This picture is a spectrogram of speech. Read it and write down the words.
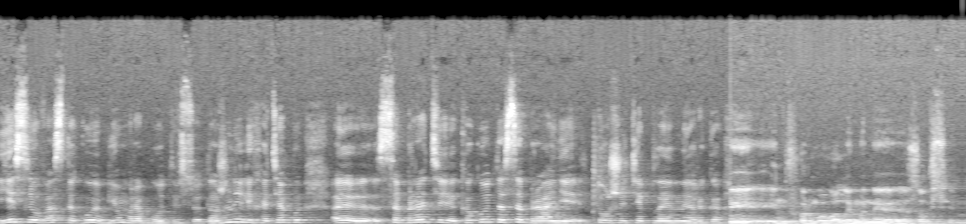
Если у вас такой объем работы, все, должны ли хотя бы э, собрать какое-то собрание, тоже теплоэнерго. І Інформували мене зовсім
